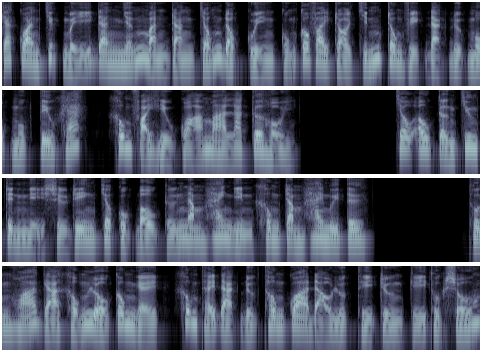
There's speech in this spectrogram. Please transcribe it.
các quan chức Mỹ đang nhấn mạnh rằng chống độc quyền cũng có vai trò chính trong việc đạt được một mục tiêu khác, không phải hiệu quả mà là cơ hội. Châu Âu cần chương trình nghị sự riêng cho cuộc bầu cử năm 2024. Thuần hóa gã khổng lồ công nghệ không thể đạt được thông qua đạo luật thị trường kỹ thuật số.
